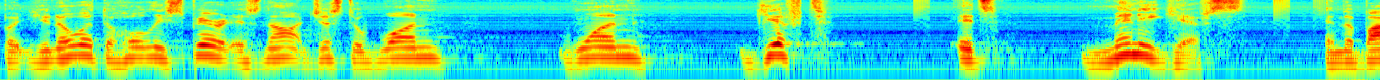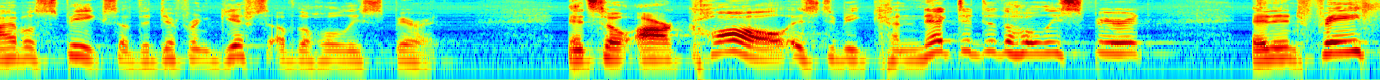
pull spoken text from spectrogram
But you know what? The Holy Spirit is not just a one, one gift, it's many gifts. And the Bible speaks of the different gifts of the Holy Spirit. And so our call is to be connected to the Holy Spirit and in faith,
